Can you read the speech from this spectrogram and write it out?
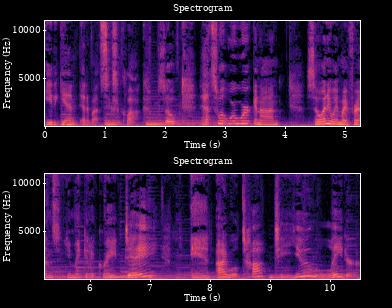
eat again at about 6 o'clock. So that's what we're working on. So anyway, my friends, you make it a great day, and I will talk to you later.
